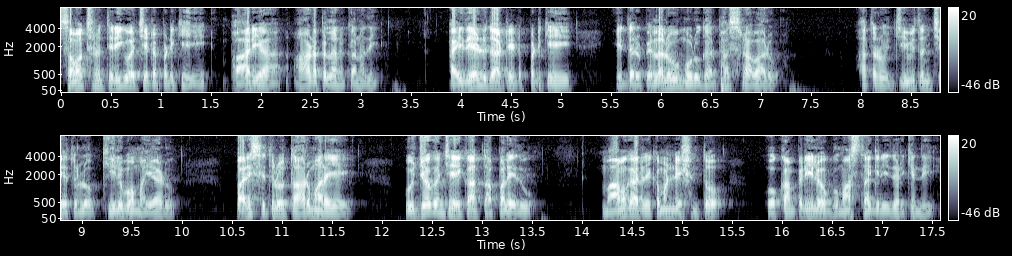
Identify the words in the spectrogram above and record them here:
సంవత్సరం తిరిగి వచ్చేటప్పటికీ భార్య ఆడపిల్లను కన్నది. ఐదేళ్ళు దాటేటప్పటికీ ఇద్దరు పిల్లలు మూడు గర్భస్రావాలు. అతడు జీవితం చేతుల్లో కీలుబొమ్మయ్యాడు. పరిస్థితులు తారుమారయ్యాయి. ఉద్యోగం చేయక తప్పలేదు. మామగారి రికమెండేషన్తో ఓ కంపెనీలో గుమాస్తాగిరి దొరికింది.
